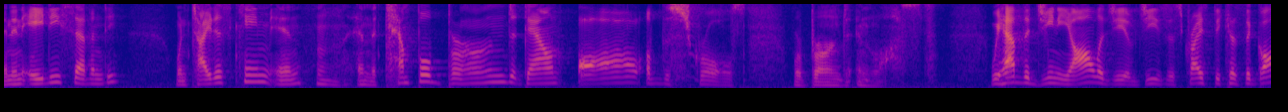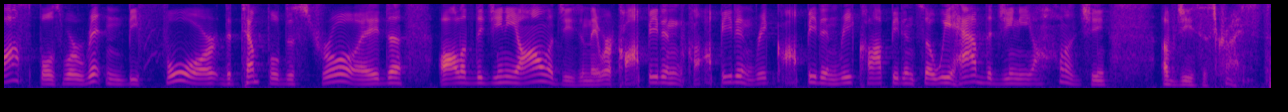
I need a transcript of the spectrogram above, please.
And in AD 70, when Titus came in hmm, and the temple burned down, all of the scrolls were burned and lost. We have the genealogy of Jesus Christ because the Gospels were written before the temple destroyed all of the genealogies, and they were copied and copied and recopied and recopied. And so we have the genealogy of Jesus Christ.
